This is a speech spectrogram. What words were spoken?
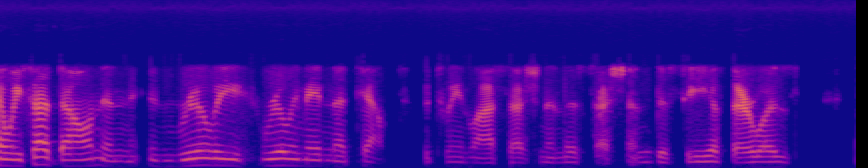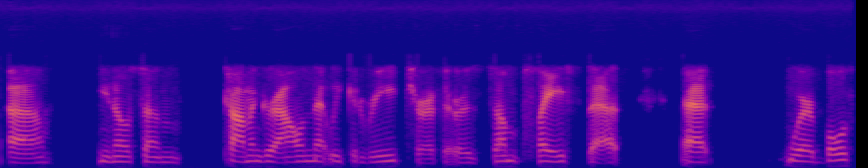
and we sat down and, and really really made an attempt between last session and this session to see if there was, uh, you know, some common ground that we could reach, or if there was some place that that where both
